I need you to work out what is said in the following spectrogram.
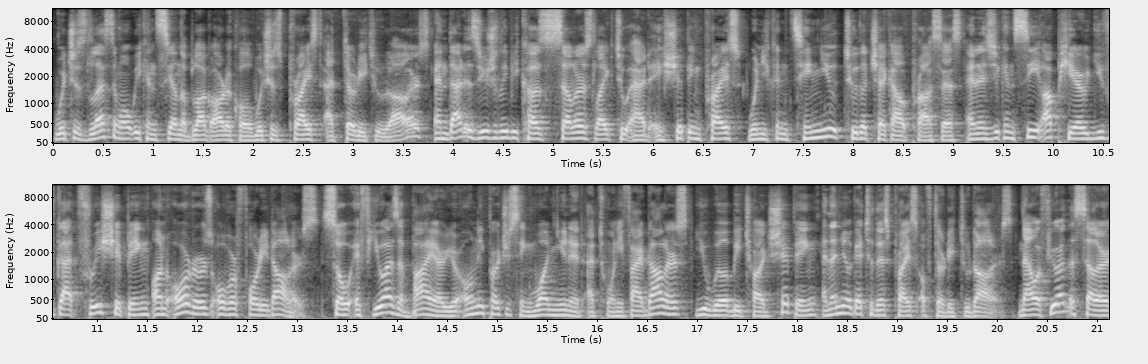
which is less than what we can see on the blog article, which is priced at $32. And that is usually because sellers like to add a shipping price when you continue to the checkout process. And as you can see up here, you've got free shipping on orders over $40. So if you as a buyer, you're only purchasing one unit at $25, you will be charged shipping and then you'll get to this price of $32. Now, if you are the seller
